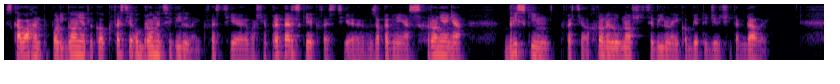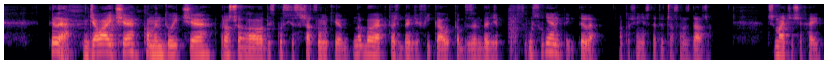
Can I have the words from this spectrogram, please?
z kałachem po poligonie, tylko kwestie obrony cywilnej, kwestie właśnie preperskie, kwestie zapewnienia schronienia bliskim, kwestia ochrony ludności cywilnej, kobiety, dzieci itd. Tyle. Działajcie, komentujcie. Proszę o dyskusję z szacunkiem, no bo jak ktoś będzie fikał, to będzie po prostu usunięty i tyle. A to się niestety czasem zdarza. Trzymajcie się, hej.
